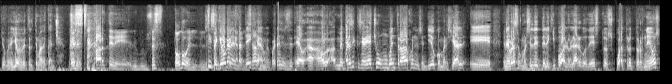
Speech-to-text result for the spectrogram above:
yo me, yo me meto al tema de cancha. Es parte de. pues, es todo el. el Sí, se equivoca en la estrategia, analizar, ¿no? me parece. Eh, a- a- a- me parece que se había hecho un buen trabajo en el sentido comercial, eh, en el brazo comercial de- del equipo a lo largo de estos cuatro torneos,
